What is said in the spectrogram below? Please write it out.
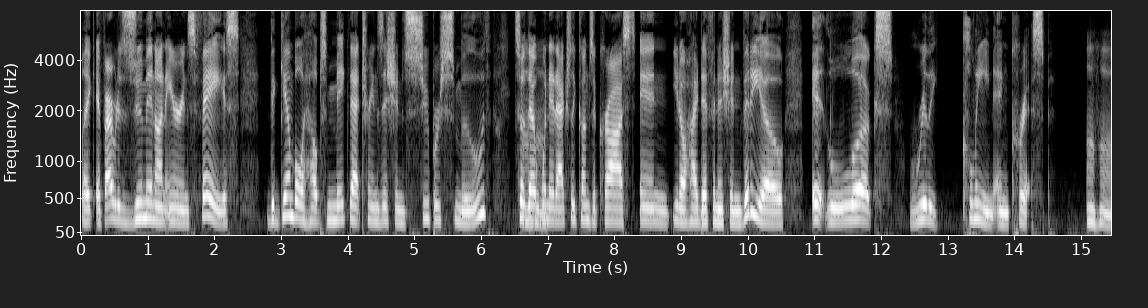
like if I were to zoom in on Erin's face. The gimbal helps make that transition super smooth so that Mhm. when it actually comes across in, you know, high definition video, it looks really clean and crisp. mm-hmm.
